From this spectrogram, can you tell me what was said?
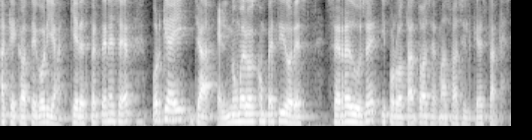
a qué categoría quieres pertenecer porque ahí ya el número de competidores se reduce y por lo tanto va a ser más fácil que destaques.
